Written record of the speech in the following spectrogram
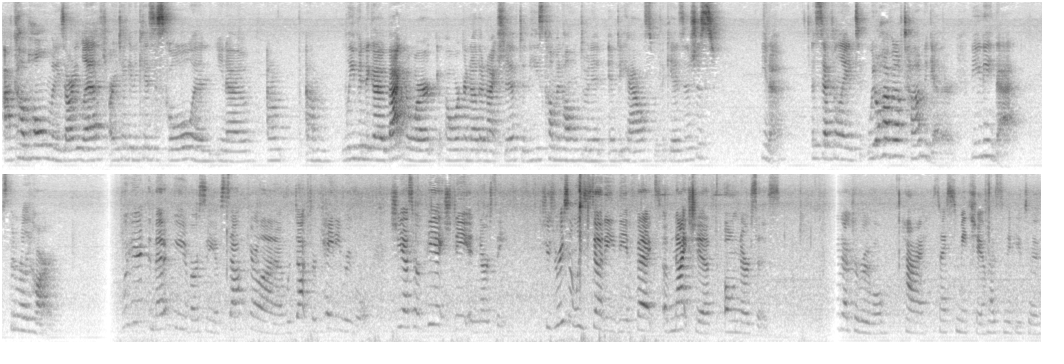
I come home and he's already left, already taking the kids to school, and you know, I'm, I'm leaving to go back to work if I work another night shift, and he's coming home to an empty house with the kids, and it's just, you know, it's definitely we don't have enough time together. You need that. It's been really hard. We're here at the Medical University of South Carolina with Dr. Katie Rubel. She has her PhD in nursing. She's recently studied the effects of night shift on nurses. Hi, Dr. Rubel. Hi, it's nice to meet you. Nice to meet you too.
